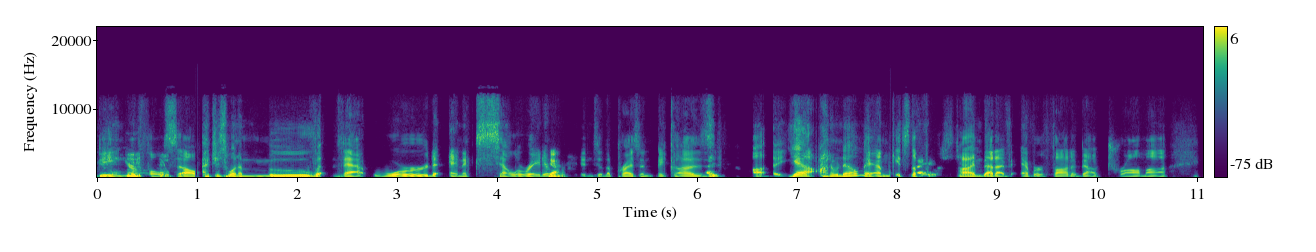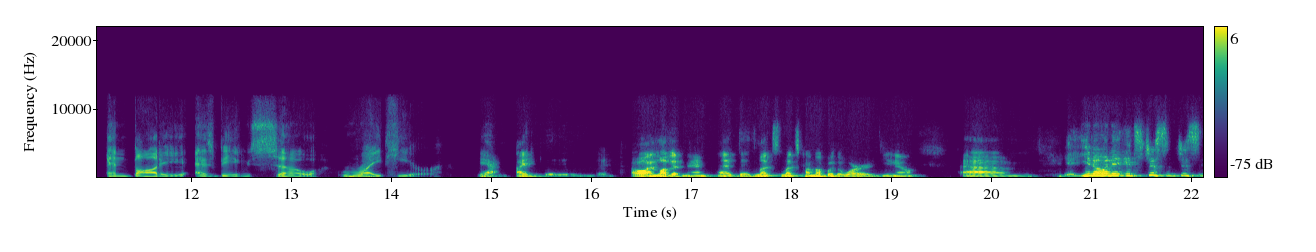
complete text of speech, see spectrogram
being your full self i just want to move that word and accelerate it Yeah. right into the present because I- uh, yeah, I don't know, man. It's the I- first time that I've ever thought about trauma and body as being so right here. yeah i oh i love it man uh, let's let's come up with a word you know um you know and it, it's just just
